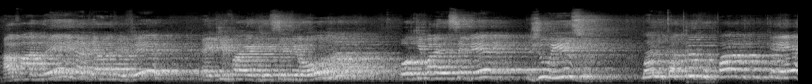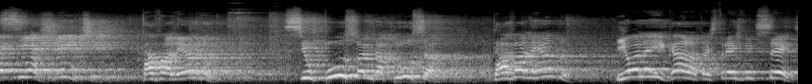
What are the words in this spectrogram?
A maneira dela viver é que vai receber honra ou que vai receber juízo. Mas não está preocupado com quem é, se é gente, está valendo. Se o pulso ainda pulsa, está valendo. E olha aí, Gálatas 3,26.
